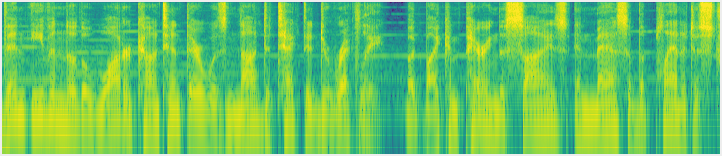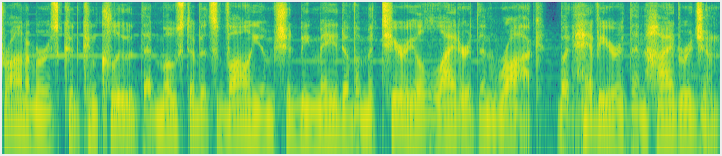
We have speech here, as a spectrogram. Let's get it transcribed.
then even though the water content there was not detected directly, but by comparing the size and mass of the planet astronomers could conclude that most of its volume should be made of a material lighter than rock, but heavier than hydrogen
